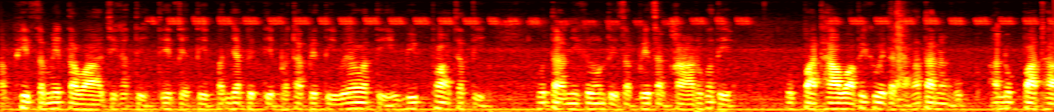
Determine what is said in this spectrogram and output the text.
อภิสมเมตวาจิกติเทเตติปัญญเปติปัฏฐเปติเวรวติวิภาจติอุตานิกรติสัพเพสังขารุกติ อุปาทาวาพิกเวตถาคตานังอุปอนุปาทา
